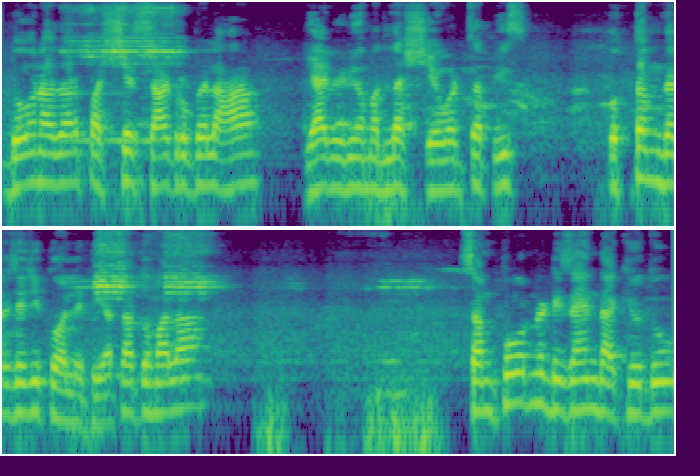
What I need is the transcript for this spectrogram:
दोन हजार पाचशे साठ रुपयाला हा या व्हिडिओमधला शेवटचा पीस उत्तम दर्जाची क्वालिटी आता तुम्हाला संपूर्ण डिझाईन दाखवतो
